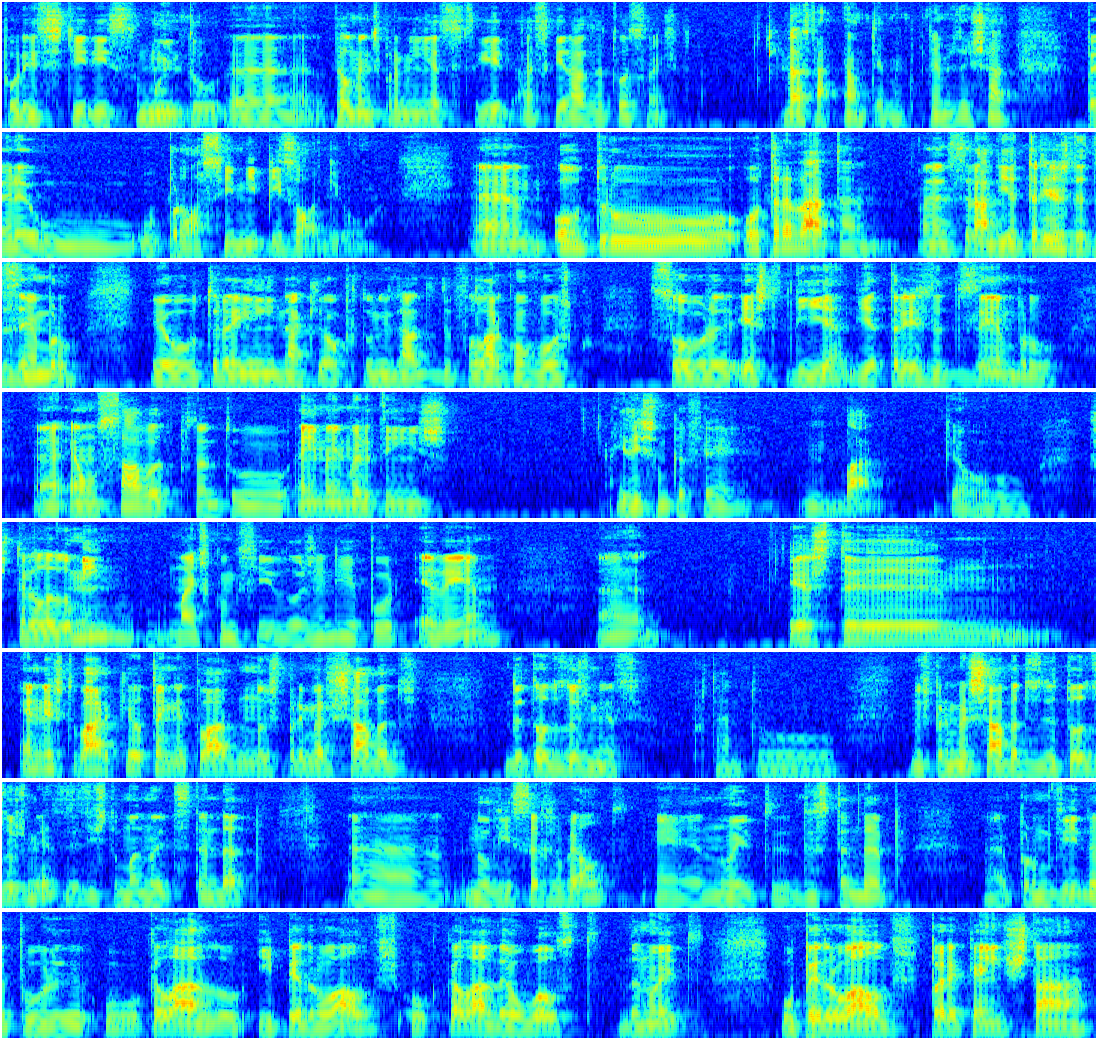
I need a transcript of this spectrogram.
por existir isso muito, uh, pelo menos para mim, a seguir, a seguir às atuações. Mas está, é um tema que podemos deixar para o, o próximo episódio. Um, outro, outra data uh, será dia 3 de dezembro. Eu terei ainda aqui a oportunidade de falar convosco sobre este dia. Dia 3 de dezembro uh, é um sábado, portanto, em Mãe Martins existe um café, um bar, que é o Estrela do Minho, mais conhecido hoje em dia por EDM. Uh, este é neste bar que eu tenho atuado nos primeiros sábados de todos os meses. Portanto, nos primeiros sábados de todos os meses existe uma noite de stand-up uh, no Vissa Rebelde. É noite de stand-up uh, promovida por Hugo Calado e Pedro Alves. Hugo Calado é o host da noite. O Pedro Alves, para quem está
